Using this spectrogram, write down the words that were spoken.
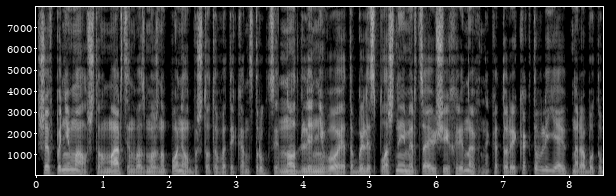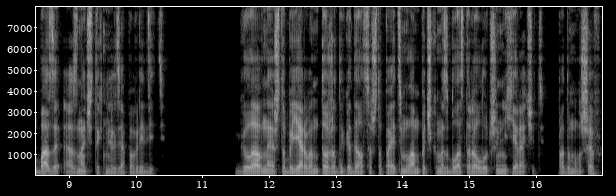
Шеф понимал, что Мартин, возможно, понял бы что-то в этой конструкции, но для него это были сплошные мерцающие хреновины, которые как-то влияют на работу базы, а значит, их нельзя повредить. Главное, чтобы Ярван тоже догадался, что по этим лампочкам из бластера лучше не херачить, подумал шеф,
